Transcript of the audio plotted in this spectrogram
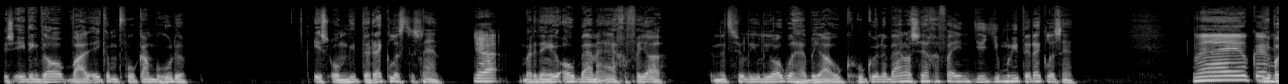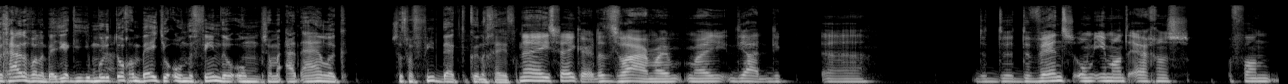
Dus ik denk wel, waar ik hem voor kan behoeden, is om niet te reckless te zijn. Ja, Maar dan denk ik ook bij mijn eigen van ja, en dat zullen jullie ook wel hebben. Ja, hoe, hoe kunnen wij nou zeggen van je, je moet niet te reckless zijn? nee, oké. Je begrijpt toch wel een beetje. Kijk, je moet het toch een beetje ondervinden om zeg maar, uiteindelijk een soort van feedback te kunnen geven. Nee, zeker, dat is waar. Maar, maar ja, die, eh, de, de, de wens om iemand ergens van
